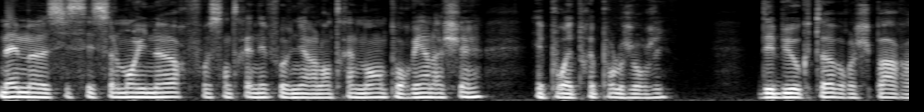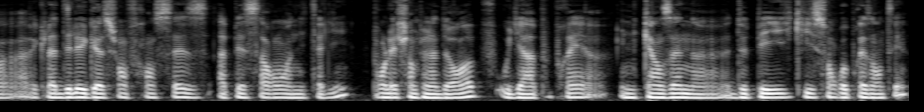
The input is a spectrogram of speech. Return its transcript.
Même euh, si c'est seulement une heure, faut s'entraîner, faut venir à l'entraînement pour rien lâcher et pour être prêt pour le jour J. Début octobre, je pars euh, avec la délégation française à Pesaro en Italie pour les championnats d'Europe où il y a à peu près euh, une quinzaine de pays qui y sont représentés.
